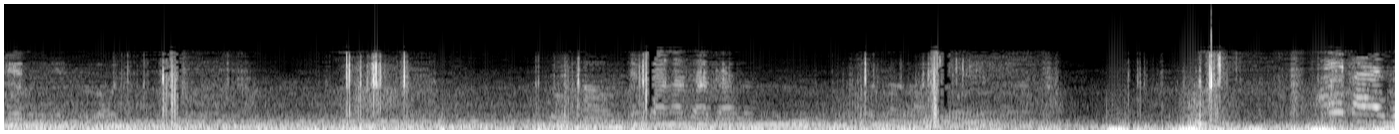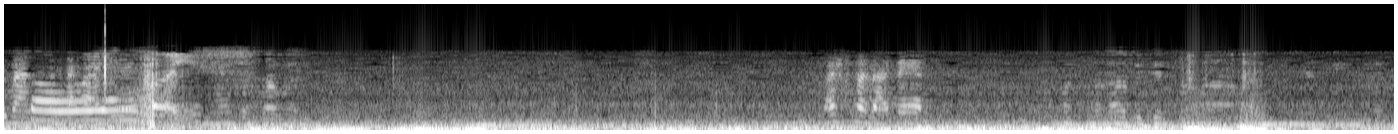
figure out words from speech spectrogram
Ken, Ken, ko. Yung ka nagagalang Ay, para di ba? So, yan guys. Mas malapit. Mas malapit yan sa mga Indian England.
